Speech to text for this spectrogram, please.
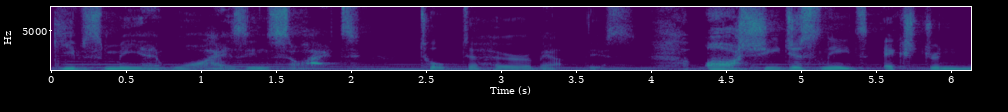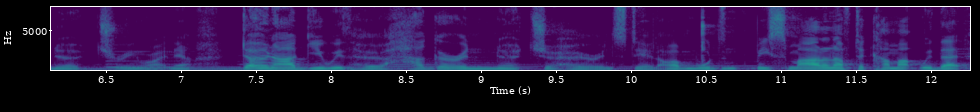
gives me a wise insight. Talk to her about this. Oh, she just needs extra nurturing right now. Don't argue with her. Hug her and nurture her instead. I wouldn't be smart enough to come up with that,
